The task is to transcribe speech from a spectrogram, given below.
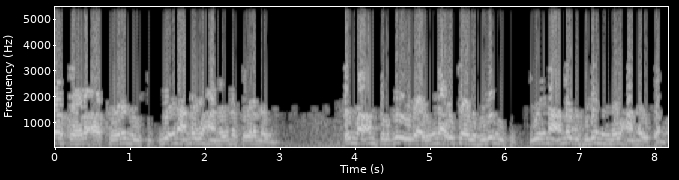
marka hore aad tuuranaysid iyo inaa annagu waxaan hayno tuuranayno imaa an tulqiya yidhahdeen inaad ushaada ridanaysid iyo inaan annagu ridanayno waxaan haysanno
